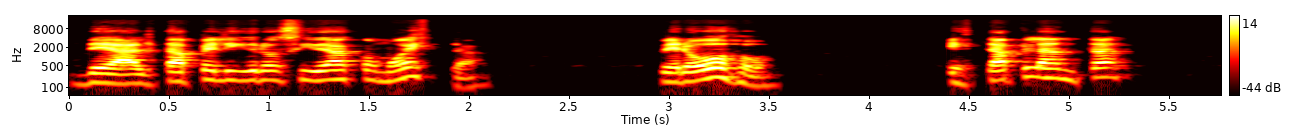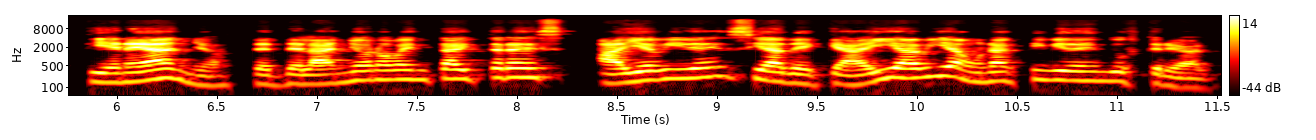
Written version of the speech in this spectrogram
de alta peligrosidad como esta. Pero ojo, esta planta tiene años. Desde el año 93 hay evidencia de que ahí había una actividad industrial.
